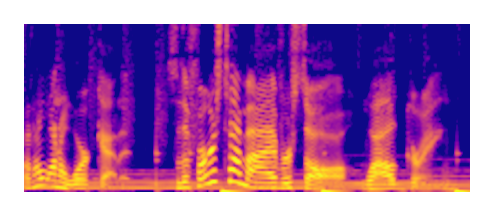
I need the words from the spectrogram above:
I don't want to work at it. So the first time I ever saw Wildgrain,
